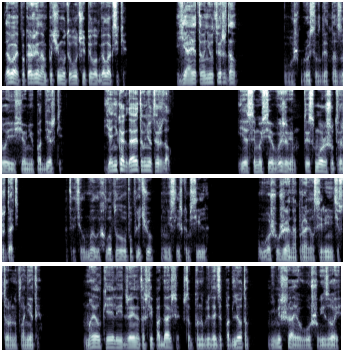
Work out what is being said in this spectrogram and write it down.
«Давай, покажи нам, почему ты лучший пилот галактики». «Я этого не утверждал». Вош бросил взгляд на Зои, ища у нее поддержки. «Я никогда этого не утверждал. Если мы все выживем, ты сможешь утверждать. Ответил Мэл и хлопнул его по плечу, но не слишком сильно. Уош уже направил Сиренити в сторону планеты. Мэл, Келли и Джейн отошли подальше, чтобы понаблюдать за подлетом, не мешая Уошу и Зои.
